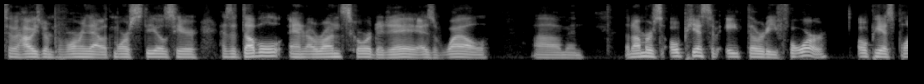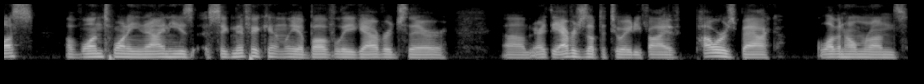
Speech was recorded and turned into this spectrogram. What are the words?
to how he's been performing that with more steals here. Has a double and a run scored today as well. Um, and the numbers OPS of 834, OPS plus of 129. He's significantly above league average there. Um, right, the average is up to 285. Power's back, 11 home runs.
